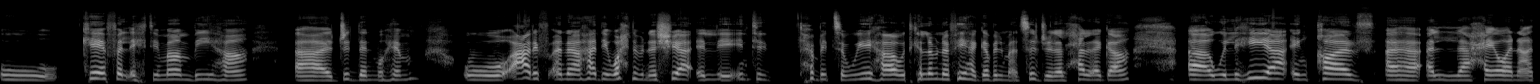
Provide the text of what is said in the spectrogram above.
وكيف الاهتمام بها جدا مهم. وأعرف أنا هذه واحدة من الأشياء اللي أنت تحبي تسويها وتكلمنا فيها قبل ما نسجل الحلقة آه واللي هي إنقاذ آه الحيوانات.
